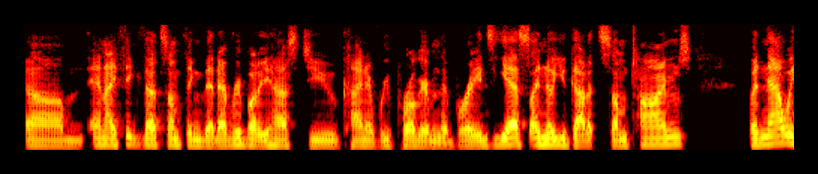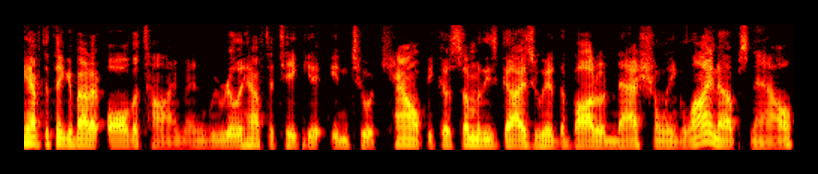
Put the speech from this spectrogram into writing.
Um, and I think that's something that everybody has to kind of reprogram their brains. Yes, I know you got it sometimes, but now we have to think about it all the time, and we really have to take it into account because some of these guys who hit the bottom of National League lineups now,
